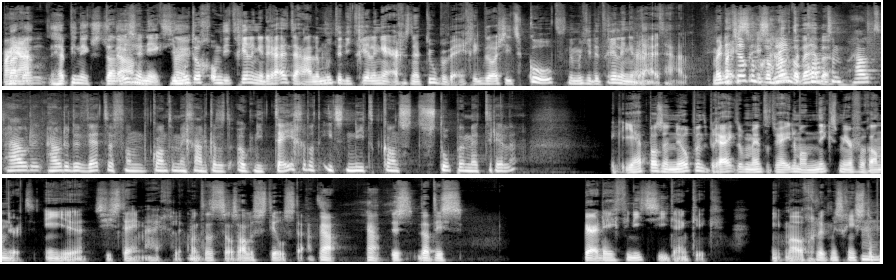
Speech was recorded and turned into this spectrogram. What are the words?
Maar, Maar, ja, dan heb je niks dan gedaan. is er niks. Je Nee. moet toch om die trillingen eruit te halen, moeten die trillingen ergens naartoe bewegen. Ik bedoel, als je iets koelt, dan moet je de trillingen Ja. eruit halen. Maar dit is ook een probleem wat we hebben. houden, houden de wetten van kwantummechanica het ook niet tegen dat iets niet kan st- stoppen met trillen? Je hebt pas een nulpunt bereikt op het moment dat er helemaal niks meer verandert in je systeem eigenlijk. Want dat is als alles stilstaat. Ja, ja. Dus dat is per definitie, denk ik, niet mogelijk. Misschien stopt Hmm.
